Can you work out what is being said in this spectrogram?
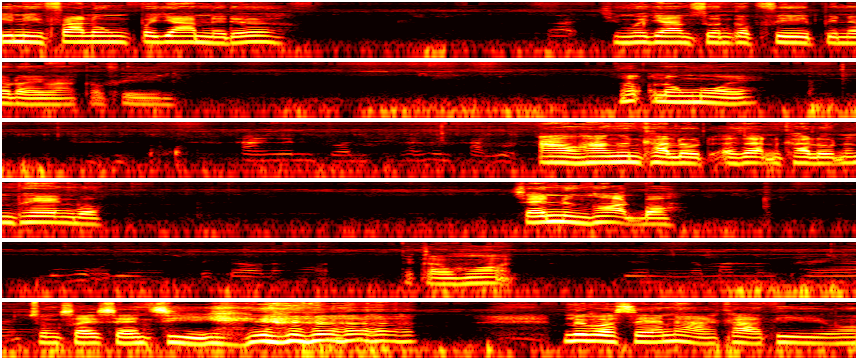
ีนี้ฟ้าลงไปยามหน่อยเด้อได้สิมายามสวนกาแฟเป็นอะไรวะกาแฟนี่เนาะน้องหมวยหาเงินก่อนหาเงินขันรถอ้าวหาเงินค่ารถอาจารย์ค่ารถมันแพงบ่แสนหนึ่งฮอดบ่บุหูเดือนแต่เก่านะฮอดแต่เก่าฮอดเดือนนี้น้ำมันมันแพงสงสัยแสนสี่ หรือว่าแสนหาขาทีบ่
